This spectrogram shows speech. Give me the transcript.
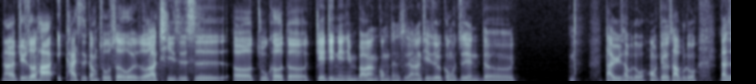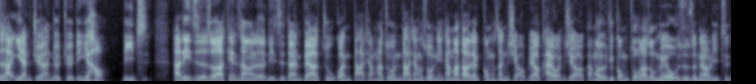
那据说他一开始刚出社会的时候，他其实是呃，竹科的接近年薪百万工程师啊。那其实就跟我之前的待遇差不多哦，就是差不多。但是他毅然决然就决定要离职。他离职的时候，他填上了离职单，被他主管打枪。他主管打枪说：“你他妈到底在攻三小？不要开玩笑，赶快回去工作。”他说：“没有，我是真的要离职，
